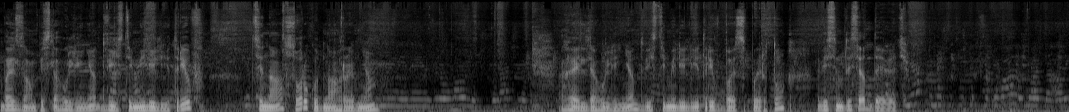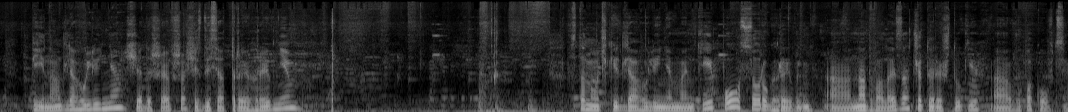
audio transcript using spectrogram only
Бальзам після гоління 200 мл. Ціна 41 гривня. Гель для гоління 200 мл без спирту 89. Піна для гоління ще дешевша 63 гривні. Станочки для гоління менки по 40 гривень. На два леза 4 штуки в упаковці.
